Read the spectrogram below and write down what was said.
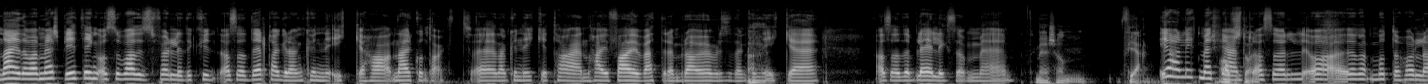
nei, det var mer spriting, og så var det selvfølgelig det kun, altså Deltakerne kunne ikke ha nærkontakt. Eh, de kunne ikke ta en high five etter en bra øvelse. De kunne ikke Altså, det ble liksom eh, Mer sånn fjern. Ja, litt mer fjernt. Altså, og, og måtte holde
